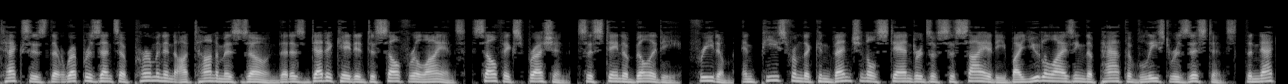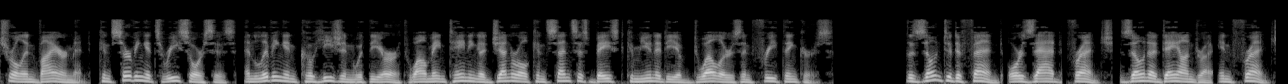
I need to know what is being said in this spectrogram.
Texas that represents a permanent autonomous zone that is dedicated to self-reliance, self-expression, sustainability, freedom, and peace from the conventional standards of society by utilizing the path of least resistance, the natural environment, conserving its resources, and living in cohesion with the earth while maintaining a general consensus-based community of dwellers and free thinkers. The Zone to Defend or ZAD French, Zone à in French,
